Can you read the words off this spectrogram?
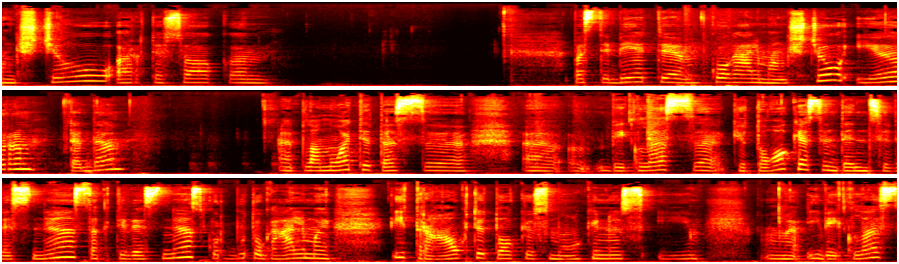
anksčiau ar tiesiog pastebėti, kuo galima anksčiau ir tada planuoti tas e, e, veiklas kitokias, intensyvesnės, aktyvesnės, kur būtų galima įtraukti tokius mokinius į, į veiklas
